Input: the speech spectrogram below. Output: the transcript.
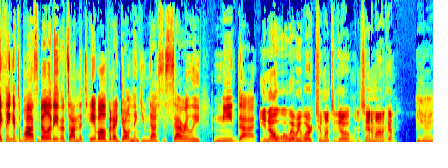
I think it's a possibility that's on the table, but I don't think you necessarily need that. you know where we were two months ago in Santa Monica. Mm-hmm.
